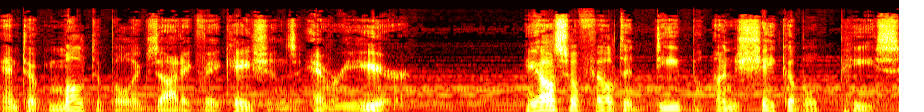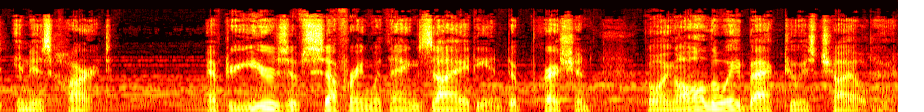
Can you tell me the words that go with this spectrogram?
and took multiple exotic vacations every year. He also felt a deep, unshakable peace in his heart. After years of suffering with anxiety and depression going all the way back to his childhood,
